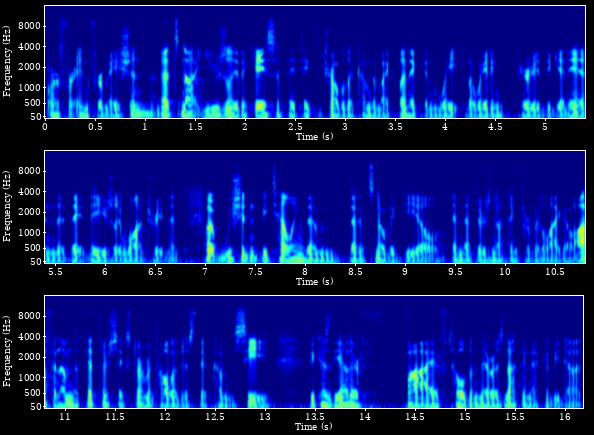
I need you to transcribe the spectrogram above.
or for information. That's not usually the case. If they take the trouble to come to my clinic and wait for the waiting period to get in, they, they usually want treatment. But we shouldn't be telling them that it's no big deal and that there's nothing for vitiligo. Often I'm the fifth or sixth dermatologist they've come to see because the other five told them there was nothing that could be done.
